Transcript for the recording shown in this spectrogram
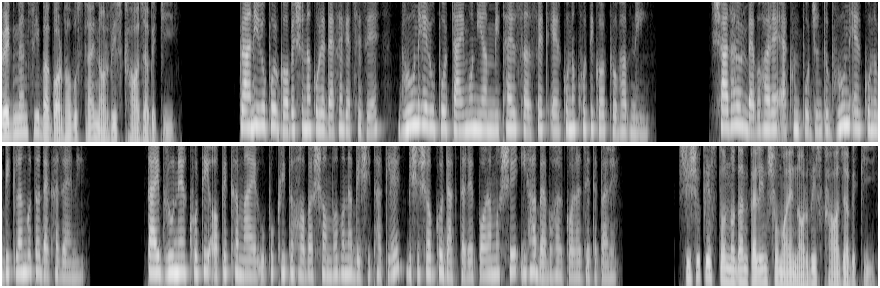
প্রেগন্যান্সি বা গর্ভাবস্থায় নরভিস খাওয়া যাবে কি? প্রাণীর উপর গবেষণা করে দেখা গেছে যে ভ্রূণ এর উপর টাইমোনিয়াম মিথাইল সালফেট এর কোনো ক্ষতিকর প্রভাব নেই। সাধারণ ব্যবহারে এখন পর্যন্ত ভ্রূণ এর কোনো বিকলাঙ্গতা দেখা যায়নি। তাই ভ্রূণের ক্ষতি অপেক্ষা মায়ের উপকৃত হবার সম্ভাবনা বেশি থাকলে বিশেষজ্ঞ ডাক্তারের পরামর্শে ইহা ব্যবহার করা যেতে পারে। শিশুকে স্তন্যদানকালীন সময়ে নরভিস খাওয়া যাবে কি?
